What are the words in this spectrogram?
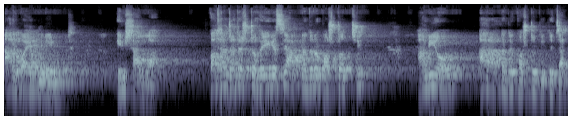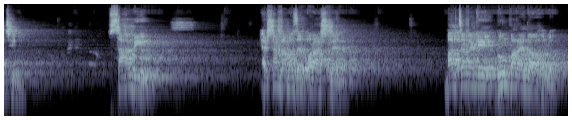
আর কয়েক মিনিট। ইনশাল্লাহ কথা যথেষ্ট হয়ে গেছে, আপনাদেরও কষ্ট হচ্ছে। আমিও আর আপনাদের কষ্ট দিতে চাচ্ছি না। সাহাবি এশার নামাজের পর আসলেন। বাচ্চাটাকে ঘুম পাড়ায় দেওয়া হলো।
